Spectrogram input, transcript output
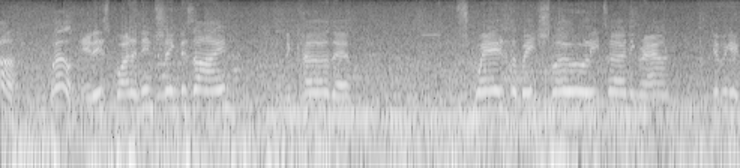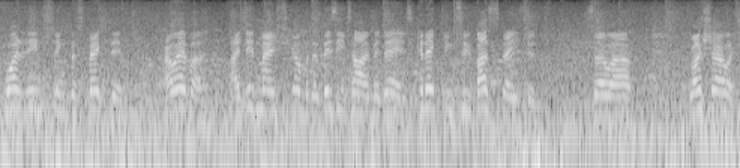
Huh, well, it is quite an interesting design. The curve, the squares the beach slowly turning around, giving it quite an interesting perspective. However, I did manage to come at a busy time of day. It's connecting two bus stations. So, uh, rush hour is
